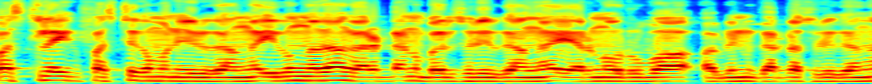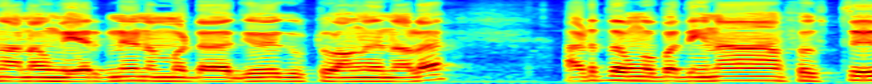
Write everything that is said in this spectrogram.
ஃபஸ்ட் லைக் ஃபஸ்ட்டு கமெண்ட் சொல்லியிருக்காங்க. இவங்க தான் கரெக்டான பதில் சொல்லியிருக்காங்க. இரநூறுபா அப்படின்னு கரெக்டாக சொல்லியிருக்காங்க. ஆனால் அவங்க ஏற்கனவே நம்மகிட்ட கிவே கிஃப்ட் வாங்கினதுனால அடுத்தவங்க பார்த்தீங்கன்னா ஃபிஃப்த்து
